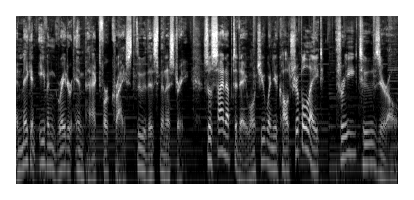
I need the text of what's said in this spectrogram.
and make an even greater impact for Christ through this ministry. So sign up today, won't you, when you call 888 320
